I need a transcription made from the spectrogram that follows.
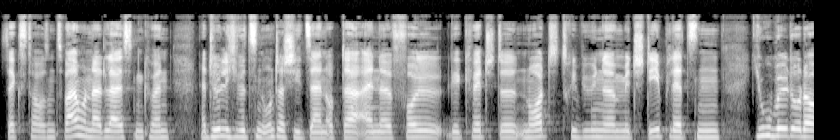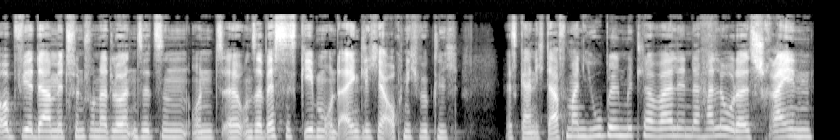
6200 leisten können. Natürlich wird es ein Unterschied sein, ob da eine voll gequetschte Nordtribüne mit Stehplätzen jubelt oder ob wir da mit 500 Leuten sitzen und äh, unser Bestes geben und eigentlich ja auch nicht wirklich weiß gar nicht, darf man jubeln mittlerweile in der Halle oder ist Schreien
